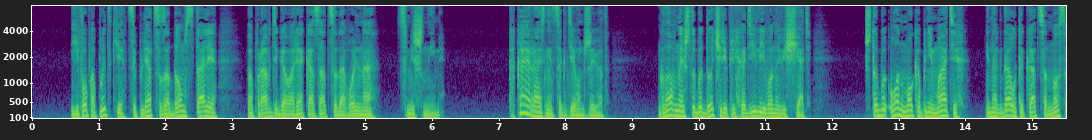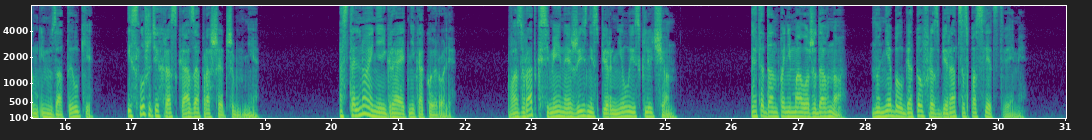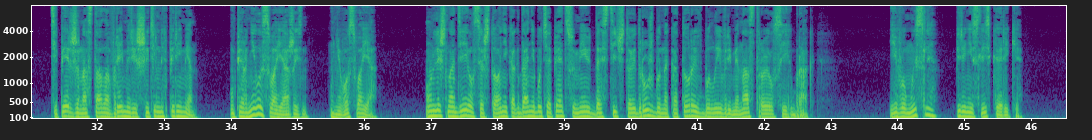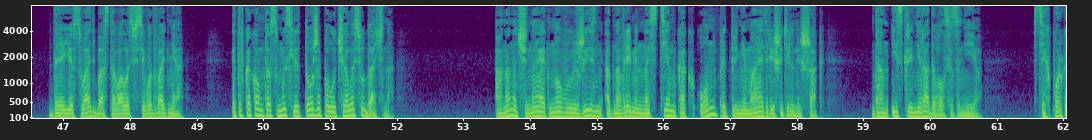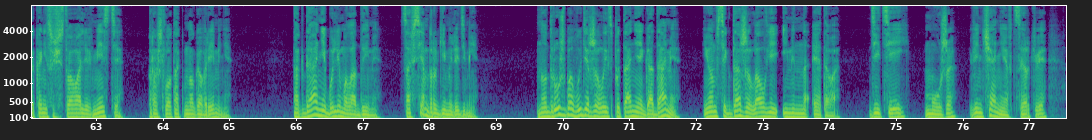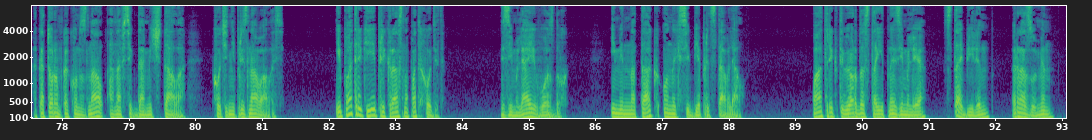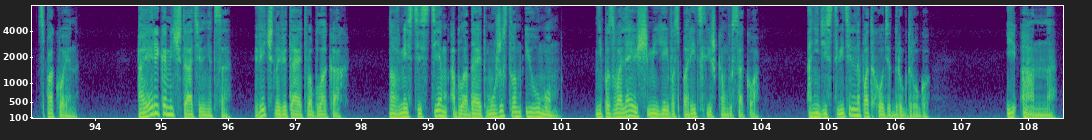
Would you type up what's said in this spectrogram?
его попытки цепляться за дом стали, по правде говоря, казаться довольно смешными. Какая разница, где он живет? Главное, чтобы дочери приходили его навещать, чтобы он мог обнимать их, иногда утыкаться носом им в затылке и слушать их рассказы о прошедшем дне. Остальное не играет никакой роли. Возврат к семейной жизни с Пернилой исключен. Это Дан понимал уже давно, но не был готов разбираться с последствиями. Теперь же настало время решительных перемен. У Пернилы своя жизнь, у него своя. Он лишь надеялся, что они когда-нибудь опять сумеют достичь той дружбы, на которой в былые времена строился их брак. Его мысли перенеслись к Эрике. До ее свадьбы оставалось всего два дня. Это в каком-то смысле тоже получалось удачно. Она начинает новую жизнь одновременно с тем, как он предпринимает решительный шаг. Дан искренне радовался за нее. С тех пор, как они существовали вместе, прошло так много времени — Тогда они были молодыми, совсем другими людьми. Но дружба выдержала испытания годами, и он всегда желал ей именно этого — детей, мужа, венчания в церкви, о котором, как он знал, она всегда мечтала, хоть и не признавалась. И Патрик ей прекрасно подходит. Земля и воздух. Именно так он их себе представлял. Патрик твердо стоит на земле, стабилен, разумен, спокоен. А Эрика мечтательница, вечно витает в облаках, но вместе с тем обладает мужеством и умом, не позволяющими ей воспарить слишком высоко. Они действительно подходят друг другу. И Анна.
